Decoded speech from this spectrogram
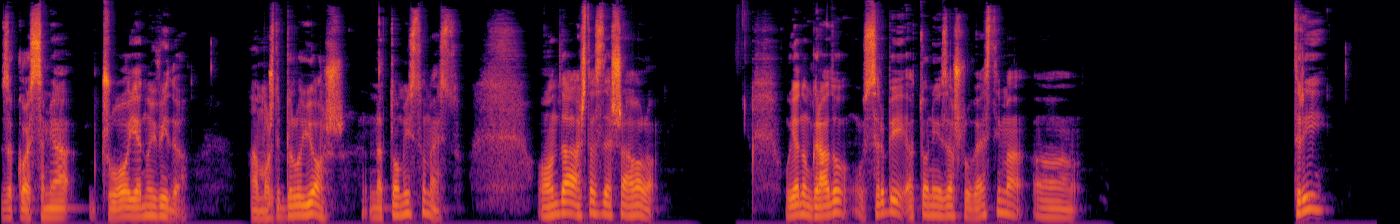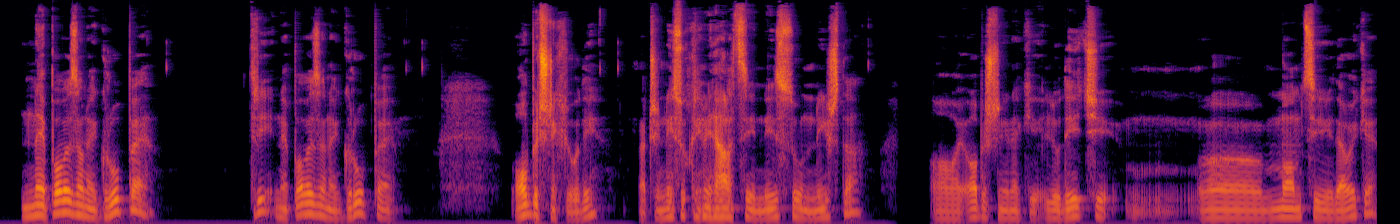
za koje sam ja čuo jedno i video, a možda je bilo još na tom istom mestu. Onda šta se dešavalo? U jednom gradu u Srbiji, a to nije izašlo u vestima, tri nepovezane grupe, tri nepovezane grupe običnih ljudi, Znači, nisu kriminalci, nisu ništa. Ovaj, obični neki ljudići, momci i devojke.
